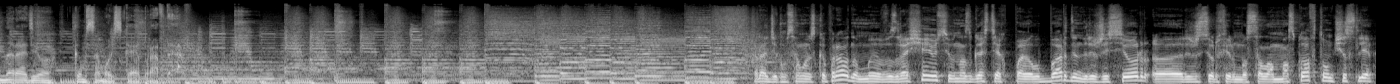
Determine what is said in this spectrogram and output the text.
На радио «Комсомольская правда». Радио «Комсомольская правда». Мы возвращаемся. У нас в гостях Павел Бардин, режиссер, э, режиссер фирмы «Салам Москва» в том числе,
